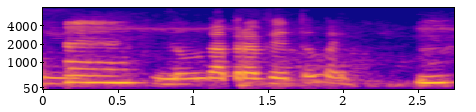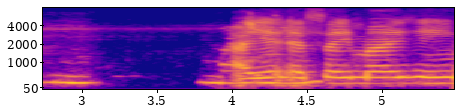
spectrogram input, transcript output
E É. não dá pra ver também. Uhum. Aí bem- essa imagem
